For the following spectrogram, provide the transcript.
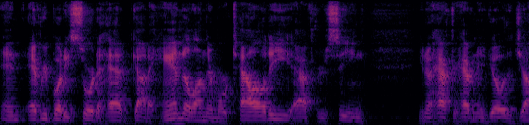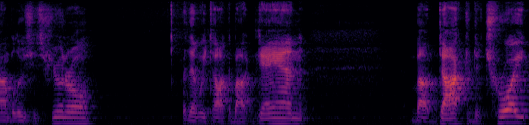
and everybody sort of had got a handle on their mortality after seeing, you know, after having to go to John Belushi's funeral. And then we talk about Dan, about Doctor Detroit.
